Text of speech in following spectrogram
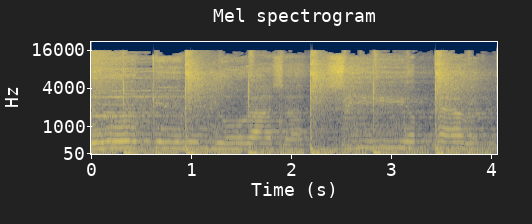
Looking in your eyes, I see a paradise.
